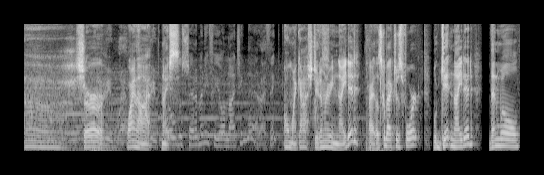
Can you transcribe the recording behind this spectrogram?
Sure. Well, Why not? Nice. The ceremony for your knighting there, Oh my gosh, dude, I'm gonna be knighted? All right, let's go back to his fort. We'll get knighted. Then we'll,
